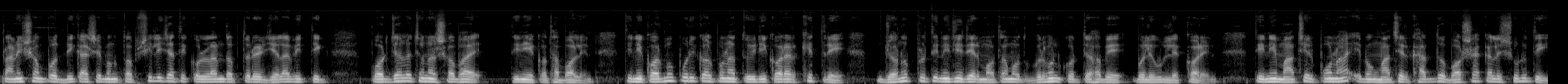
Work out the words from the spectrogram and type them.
প্রাণী সম্পদ বিকাশ এবং তফসিলি জাতি কল্যাণ দপ্তরের জেলাভিত্তিক পর্যালোচনা সভায় তিনি কথা বলেন। তিনি কর্মপরিকল্পনা তৈরি করার ক্ষেত্রে জনপ্রতিনিধিদের মতামত গ্রহণ করতে হবে বলে উল্লেখ করেন। তিনি মাছের পোনা এবং মাছের খাদ্য বর্ষাকালের শুরুতেই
